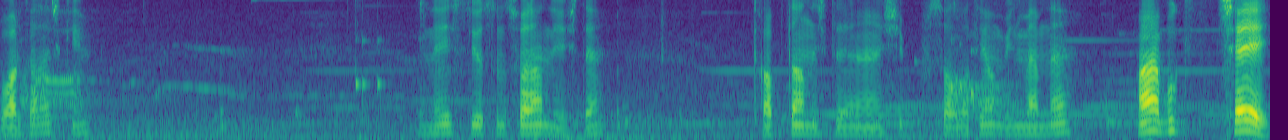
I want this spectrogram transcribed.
Bu arkadaş kim? Ne istiyorsunuz falan diyor işte. Kaptan işte e, ship Salvatyon bilmem ne. Ha bu şey.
